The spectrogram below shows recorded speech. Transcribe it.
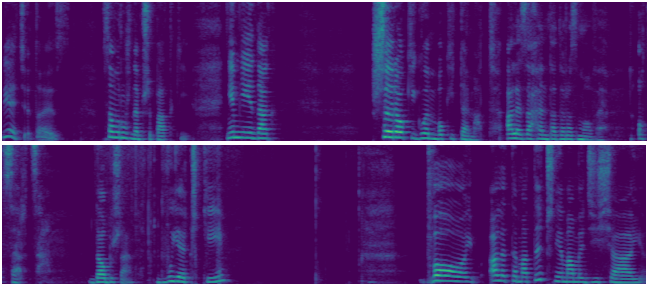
Wiecie, to jest. Są różne przypadki. Niemniej jednak szeroki, głęboki temat, ale zachęta do rozmowy. Od serca. Dobrze. Dwójeczki. Oj, ale tematycznie mamy dzisiaj.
